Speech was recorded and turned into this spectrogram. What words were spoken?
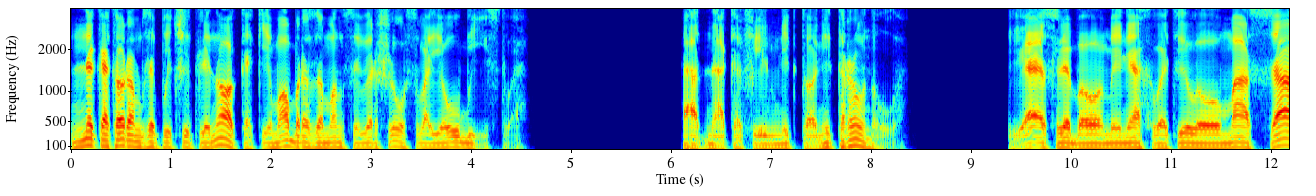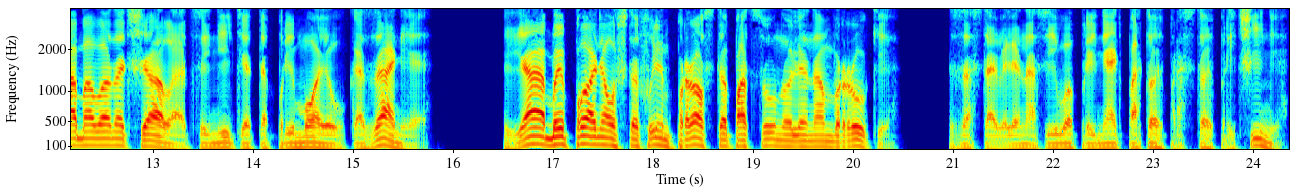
на котором запечатлено, каким образом он совершил свое убийство. Однако фильм никто не тронул. Если бы у меня хватило ума с самого начала оценить это прямое указание, я бы понял, что фильм просто подсунули нам в руки, заставили нас его принять по той простой причине,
